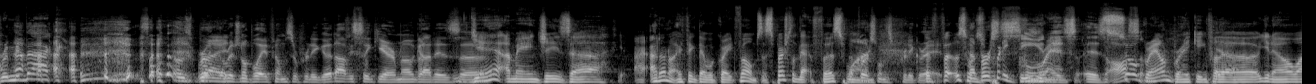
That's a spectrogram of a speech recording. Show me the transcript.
Bring me back. Some of those Right. original Blade films are pretty good. Obviously, Guillermo got his. Uh, yeah, I mean, geez, uh, I, I don't know. I think they were great films, especially that first one. first one's pretty great. The first one's first pretty scene gra- is- is so groundbreaking for the you know. Uh,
